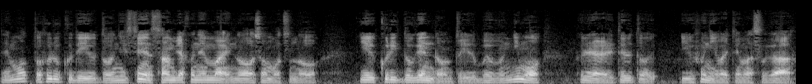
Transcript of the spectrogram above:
で、もっと古くで言うと2300年前の書物のユークリッド言論という部分にも触れられているというふうに言われてますが、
